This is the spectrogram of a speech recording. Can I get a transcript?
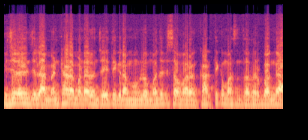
విజయనగరం జిల్లా మెంటాడ మండలం జైతి గ్రామంలో మొదటి సోమవారం కార్తీక మాసం సందర్భంగా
